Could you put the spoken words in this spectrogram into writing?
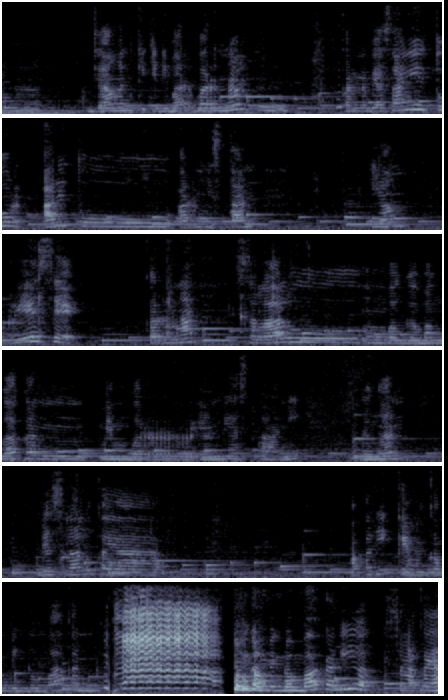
Nah, jangan ki jadi barbar nah. Hmm. karena biasanya itu ada tuh armistan yang rese. Karena selalu membangga-banggakan member yang dia stani dengan dia selalu kayak apa di kayak mengkambing dombakan mengkambing dombakan iya setelah kayak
